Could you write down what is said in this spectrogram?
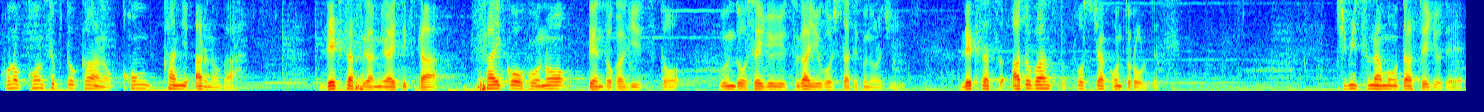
このコンセプトカーの根幹にあるのがレクサスが磨いてきた最高峰の電動化技術と運動制御技術が融合したテクノロジーレクサスアドバンストポスチャーコントロールです。緻密なモーター制御で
